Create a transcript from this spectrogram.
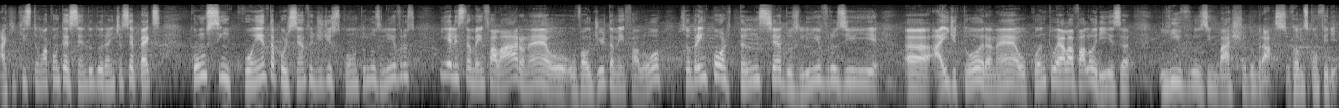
aqui que estão acontecendo durante a CPEX com 50% de desconto nos livros. E eles também falaram, né, o, Valdir também falou, sobre a importância dos livros e uh, a editora, né, o quanto ela valoriza livros embaixo do braço. Vamos conferir.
